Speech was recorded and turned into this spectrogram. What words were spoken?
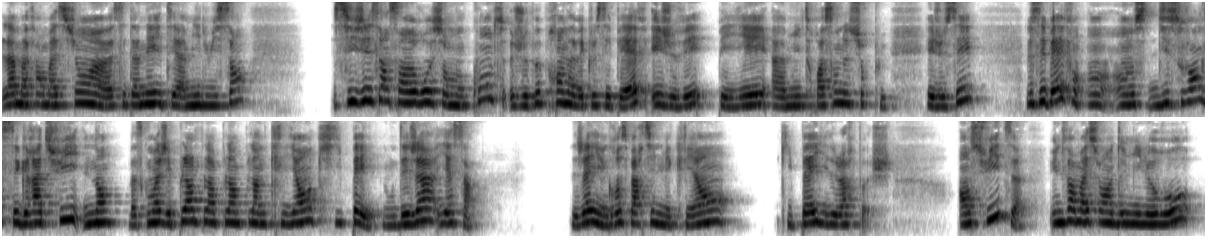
là ma formation cette année était à 1800, si j'ai 500 euros sur mon compte, je peux prendre avec le CPF et je vais payer 1300 de surplus. Et je sais le CPF, on, dit souvent que c'est gratuit. Non, parce que moi j'ai plein, plein, plein, plein de clients qui payent. Donc déjà, il y a ça. Déjà, il y a une grosse partie de mes clients qui payent de leur poche. Ensuite, une formation à 2000 euros,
